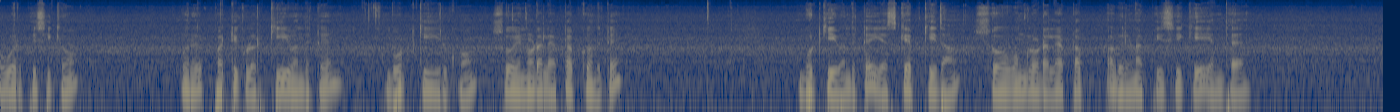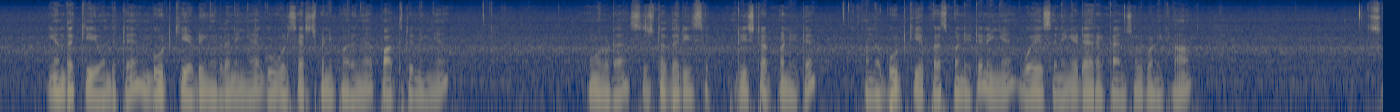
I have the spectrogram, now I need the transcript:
ஒவ்வொரு பிசிக்கும் ஒரு பர்டிகுலர் கீ வந்துட்டு பூட் கீ இருக்கும். ஸோ என்னோடய லேப்டாப்க்கு வந்துட்டு பூட் கீ வந்துட்டு எஸ்கேப் கீ தான். ஸோ உங்களோட லேப்டாப் அப்படி இல்லைனா பிசிக்கு எந்த எந்த கீ வந்துட்டு பூட் கீ அப்படிங்கிறத நீங்கள் கூகுள் சர்ச் பண்ணி பாருங்கள் பார்த்துட்டு நீங்கள் உங்களோட சிஸ்டத்தை ரீசெட் ரீஸ்டார்ட் பண்ணிவிட்டு அந்த பூட் கீயை ப்ரெஸ் பண்ணிவிட்டு நீங்கள் ஓஎஸை நீங்கள் டைரெக்டாக இன்ஸ்டால் பண்ணிக்கலாம். ஸோ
